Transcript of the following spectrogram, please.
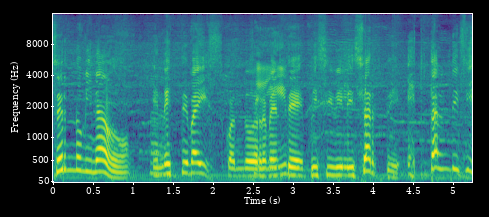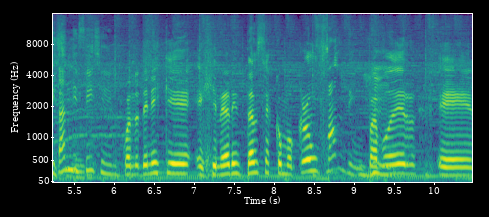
ser nominado Ah. en este país, cuando de Sí. repente visibilizarte es tan difícil. Tan difícil. Cuando tenéis que eh, generar instancias como crowdfunding para poder eh,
